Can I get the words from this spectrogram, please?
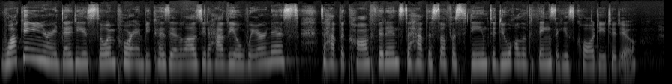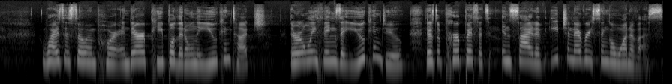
Walking in your identity is so important because it allows you to have the awareness, to have the confidence, to have the self esteem to do all of the things that He's called you to do. Why is it so important? There are people that only you can touch. There are only things that you can do. There's a purpose that's inside of each and every single one of us.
